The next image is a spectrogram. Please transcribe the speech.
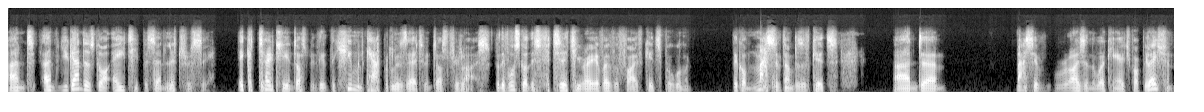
and and Uganda's got 80% literacy. It could totally industrialize. The, the human capital is there to industrialize, but they've also got this fertility rate of over five kids per woman. They've got massive numbers of kids, and um, massive rise in the working age population.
